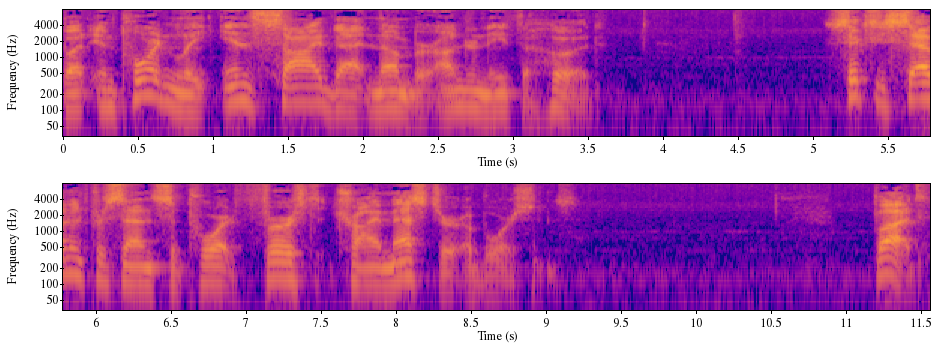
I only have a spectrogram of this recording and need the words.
But importantly, inside that number, underneath the hood, 67% support first trimester abortions. But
